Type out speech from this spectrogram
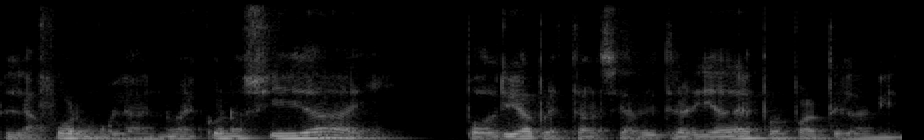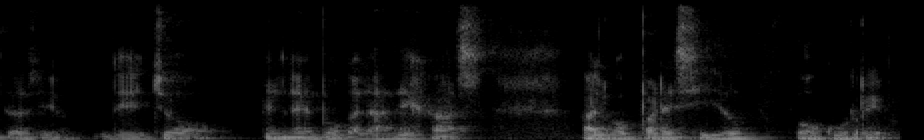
la fórmula no es conocida y podría prestarse arbitrariedades por parte de la administración. De hecho, en la época de las dejas, algo parecido ocurrió.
